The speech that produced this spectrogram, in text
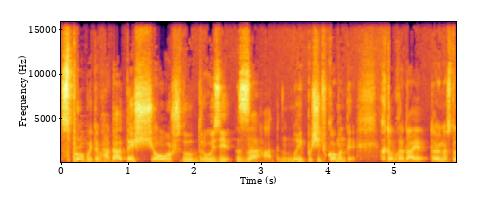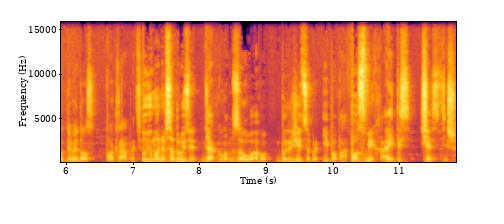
Спробуйте вгадати, що ж тут, друзі, загадано. Ну і пишіть в коменти. Хто вгадає, той у наступний відос потрапить. Ну і у мене все, друзі. Дякую вам за увагу. Бережіть себе і папа. Посміхайтесь частіше.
